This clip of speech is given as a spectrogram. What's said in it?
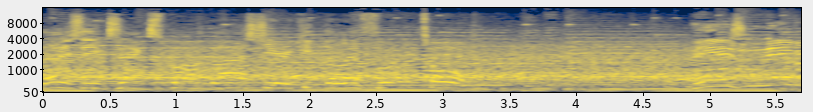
That is the exact spot last year. He kicked the left foot tall. He is never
